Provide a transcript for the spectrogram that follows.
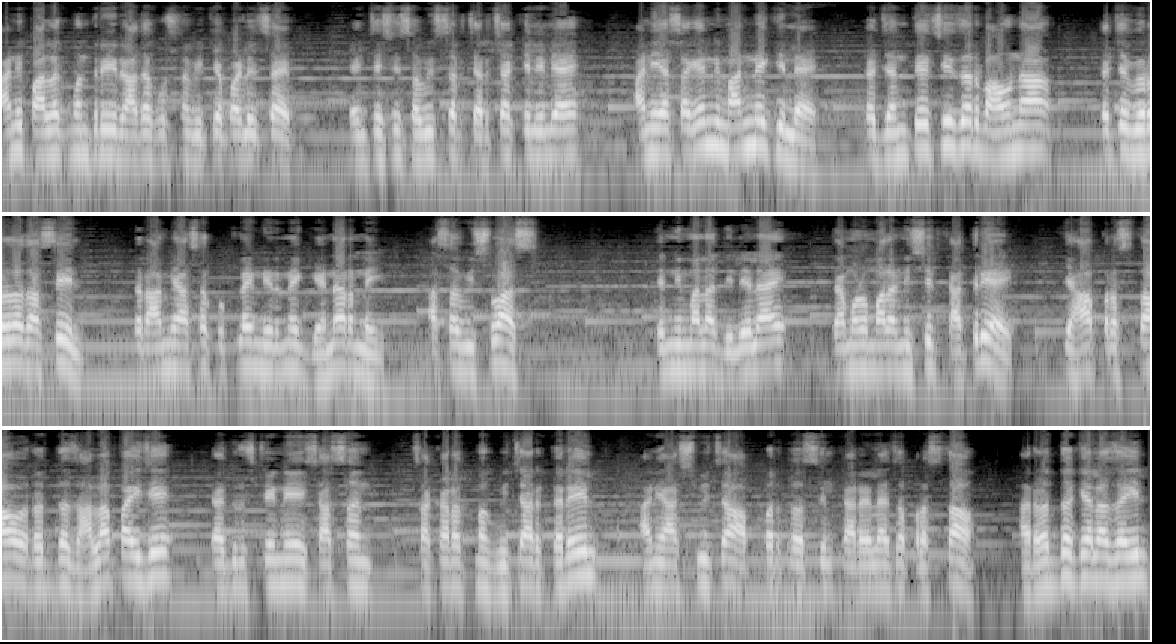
आणि पालकमंत्री राधाकृष्ण विखे पाटील साहेब यांच्याशी सविस्तर चर्चा केलेली आहे आणि या सगळ्यांनी मान्य केलं आहे. त्या जनतेची जर भावना त्याच्या विरोधात असेल तर आम्ही असा कुठलाही निर्णय घेणार नाही असा विश्वास त्यांनी मला दिलेला आहे. त्यामुळे मला निश्चित खात्री आहे की हा प्रस्ताव रद्द झाला पाहिजे. त्या दृष्टीने शासन सकारात्मक विचार करेल आणि आश्वीचा अप्पर तहसील कार्यालयाचा प्रस्ताव रद्द केला जाईल.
